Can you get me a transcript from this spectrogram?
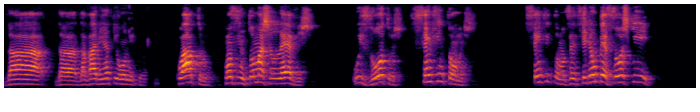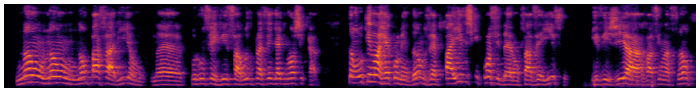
da, da, da variante Ômicron. Quatro com sintomas leves. Os outros sem sintomas. Sem sintomas. Seriam pessoas que não, não, não passariam né, por um serviço de saúde para ser diagnosticado. Então, o que nós recomendamos é países que consideram fazer isso, exigir a vacinação,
